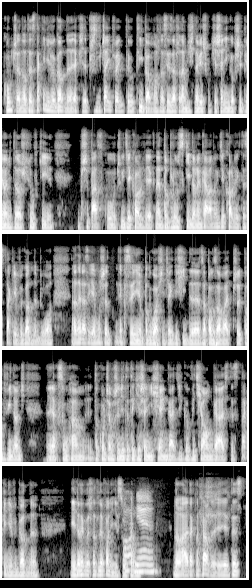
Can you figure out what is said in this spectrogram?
kurczę, no to jest takie niewygodne, jak się przyzwyczai człowiek do tego klipa, można sobie zawsze tam gdzieś na wierzchu kieszeni go przypiąć do szlówki przy pasku, czy gdziekolwiek, nawet do bluzki, do rękawa, no gdziekolwiek, to jest takie wygodne było. A teraz jak ja muszę, jak sobie, nie wiem, podgłosić, jak gdzieś idę, zapauzować, podwinąć, jak słucham, to kurczę, muszę gdzieś do tej kieszeni sięgać i go wyciągać, to jest takie niewygodne. I dlatego też na telefonie nie słucham. O nie. No, ale tak naprawdę, y, to jest,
